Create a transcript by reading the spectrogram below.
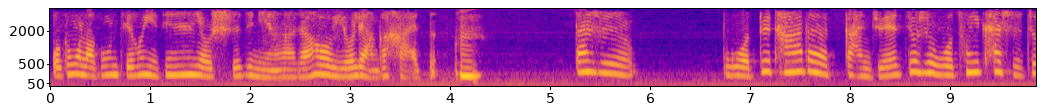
我跟我老公结婚已经有十几年了，然后有两个孩子。嗯。但是，我对他的感觉就是，我从一开始就。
